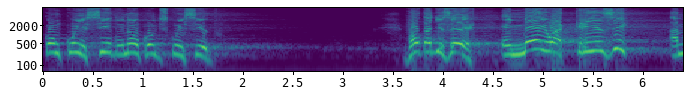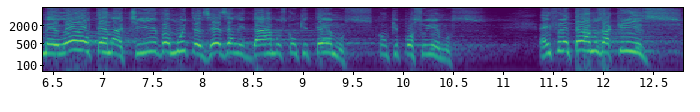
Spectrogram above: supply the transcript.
Com o conhecido e não com o desconhecido. Volto a dizer, em meio à crise, a melhor alternativa muitas vezes é lidarmos com o que temos, com o que possuímos. É enfrentarmos a crise,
